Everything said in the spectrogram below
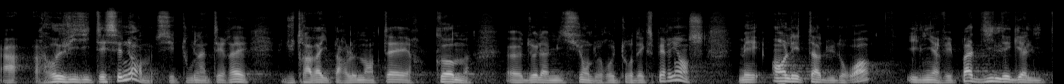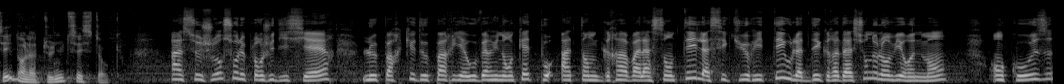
à revisiter ces normes. C'est tout l'intérêt du travail parlementaire comme euh, de la mission de retour d'expérience. Mais en l'état du droit, il n'y avait pas d'illégalité dans la tenue de ces stocks. À ce jour, sur le plan judiciaire, le parquet de Paris a ouvert une enquête pour atteinte grave à la santé, la sécurité ou la dégradation de l'environnement. En cause,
